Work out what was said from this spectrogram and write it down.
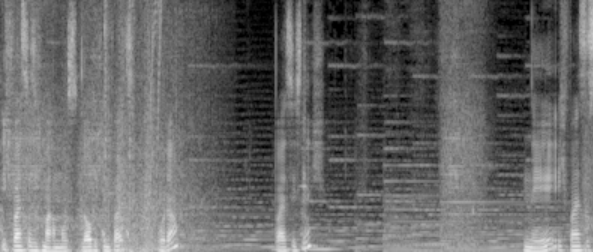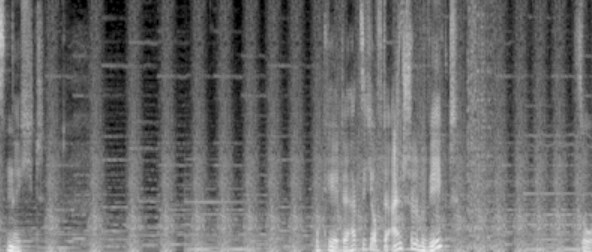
Ich weiß, was ich machen muss. Glaube ich jedenfalls. Oder? Weiß ich es nicht? Nee, ich weiß es nicht. Okay, der hat sich auf der einen Stelle bewegt. So,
